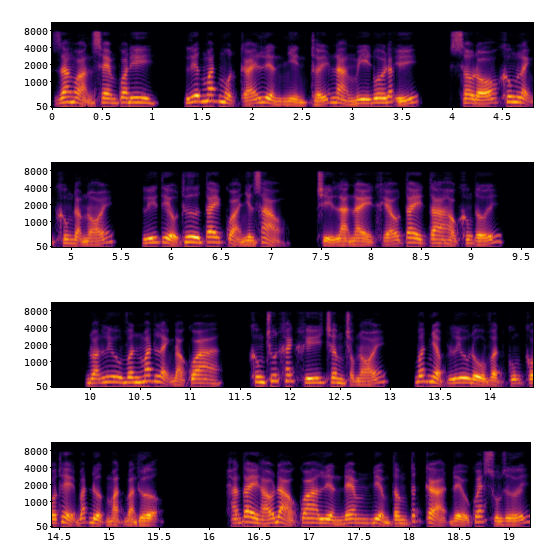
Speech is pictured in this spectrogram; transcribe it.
Giang Hoản xem qua đi, liếc mắt một cái liền nhìn thấy nàng mi đôi đắc ý, sau đó không lạnh không đạm nói, Lý Tiểu Thư tay quả nhiên xảo, chỉ là này khéo tay ta học không tới. Đoạn lưu vân mắt lạnh đảo qua, không chút khách khí châm chọc nói, bất nhập lưu đồ vật cũng có thể bắt được mặt bàn thượng. Hắn tay háo đảo qua liền đem điểm tâm tất cả đều quét xuống dưới.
